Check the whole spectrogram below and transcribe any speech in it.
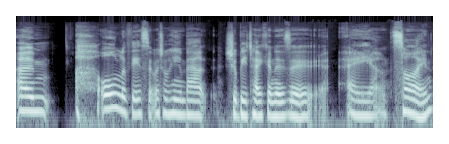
Um, all of this that we're talking about should be taken as a a uh, sign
